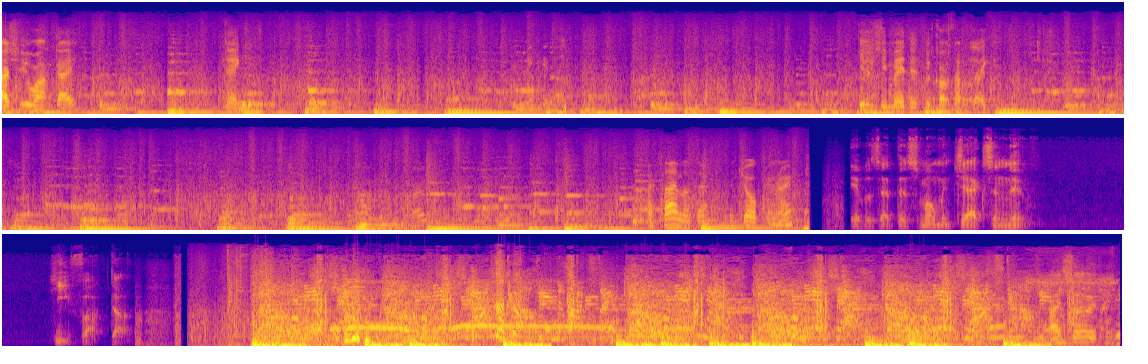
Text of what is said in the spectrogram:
I see one guy. Naked. Naked. Kills he made it because I'm lagging. I silenced him. You're joking, right? It was at this moment Jackson knew. He fucked up. I saw it.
